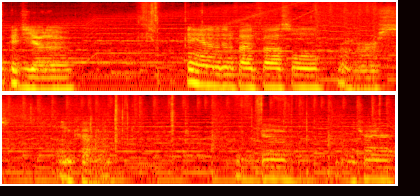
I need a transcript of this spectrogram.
A Pidgeotto. And unidentified fossil. Reverse. Uncommon. There we go. The trainer.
